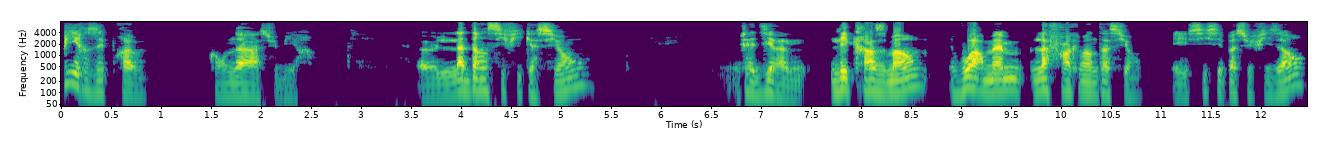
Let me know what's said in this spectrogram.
pires épreuves qu'on a à subir. Euh, la densification, j'allais dire l'écrasement, voire même la fragmentation. Et si c'est pas suffisant,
